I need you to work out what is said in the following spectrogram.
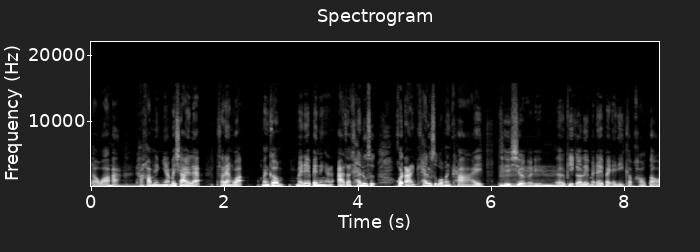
แต่ว่าอะอืมถ้าคำอย่างเงี้ยไม่ใช่แล้วแสดงว่า มันก็ไม่ได้เป็นอย่างนั้นอาจจะแค่รู้สึกคนอ่านแค่รู้สึกว่ามันคล้ายเฉยๆเออพี่ก็เลยไม่ได้ไปอันนี้กับเขาต่อ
